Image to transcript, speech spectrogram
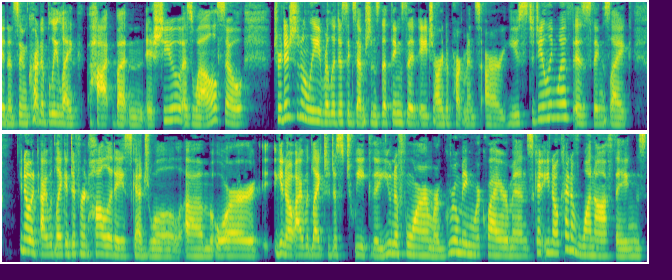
and it's an incredibly like hot button issue as well. So traditionally, religious exemptions, the things that HR departments are used to dealing with, is things like you know, I would like a different holiday schedule, um, or, you know, I would like to just tweak the uniform or grooming requirements, you know, kind of one off things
